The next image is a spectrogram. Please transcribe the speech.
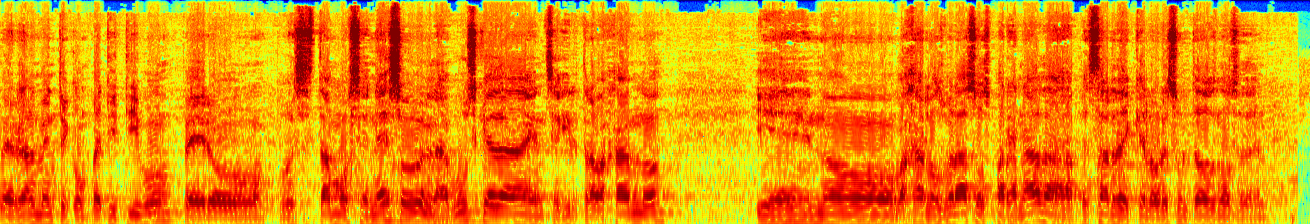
realmente competitivo, pero pues estamos en eso, en la búsqueda, en seguir trabajando y en no bajar los brazos para nada, a pesar de que los resultados no se den.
